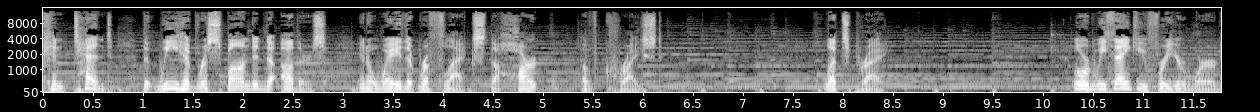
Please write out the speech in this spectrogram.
content that we have responded to others in a way that reflects the heart of Christ. Let's pray. Lord, we thank you for your word,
